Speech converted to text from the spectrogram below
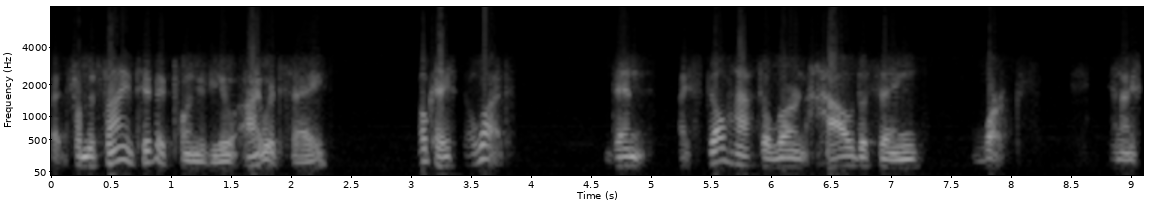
but from a scientific point of view, I would say, okay, so what? Then I still have to learn how the thing works. And I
